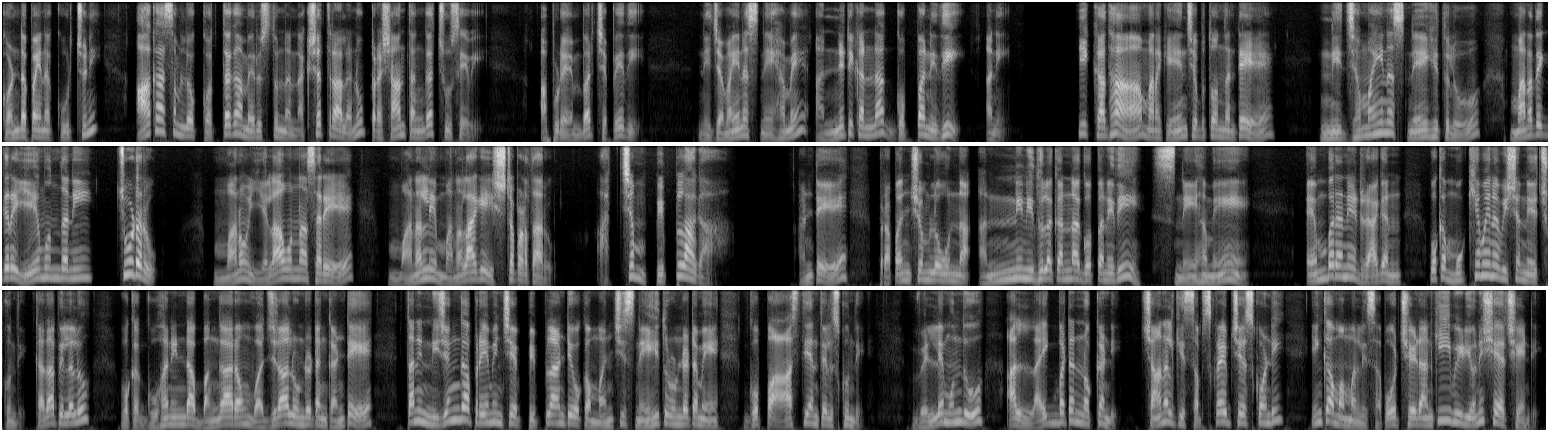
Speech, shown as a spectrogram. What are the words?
కొండపైన కూర్చుని ఆకాశంలో కొత్తగా మెరుస్తున్న నక్షత్రాలను ప్రశాంతంగా చూసేవి. అప్పుడు ఎంబర్ చెప్పేది నిజమైన స్నేహమే అన్నిటికన్నా గొప్ప నిధి అని. ఈ కథ మనకేం చెబుతోందంటే నిజమైన స్నేహితులు మన దగ్గర ఏముందని చూడరు. మనం ఎలా ఉన్నా సరే మనల్ని మనలాగే ఇష్టపడతారు. అచ్చం పిప్లాగా. అంటే ప్రపంచంలో ఉన్న అన్ని నిధులకన్నా గొప్పనిది స్నేహమే. ఎంబర్ అనే డ్రాగన్ ఒక ముఖ్యమైన విషయం నేర్చుకుంది. కదా పిల్లలు? ఒక గుహ నిండా బంగారం వజ్రాలుండటం కంటే తని నిజంగా ప్రేమించే పిప్లాంటి ఒక మంచి స్నేహితుడుండటమే గొప్ప ఆస్తి అని తెలుసుకుంది. వెళ్ళే ముందు ఆ లైక్ బటన్ నొక్కండి. ఛానల్కి సబ్స్క్రైబ్ చేసుకోండి. ఇంకా మమ్మల్ని సపోర్ట్ చేయడానికి ఈ వీడియోని షేర్ చేయండి.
